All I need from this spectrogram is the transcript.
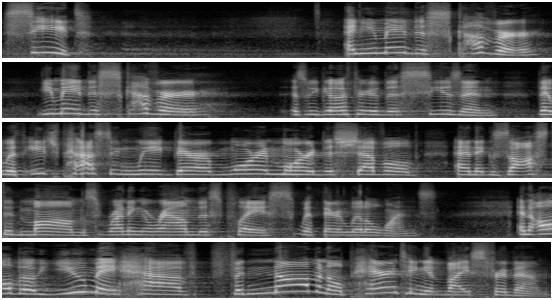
seat. And you may discover, you may discover as we go through this season that with each passing week, there are more and more disheveled and exhausted moms running around this place with their little ones. And although you may have phenomenal parenting advice for them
